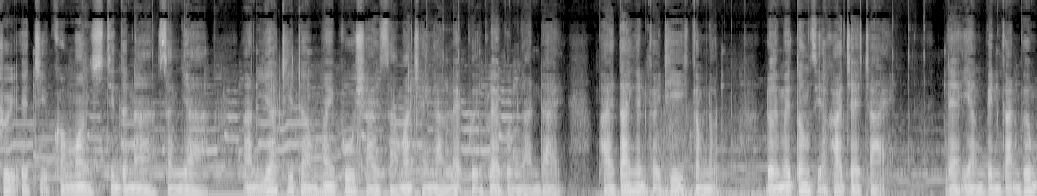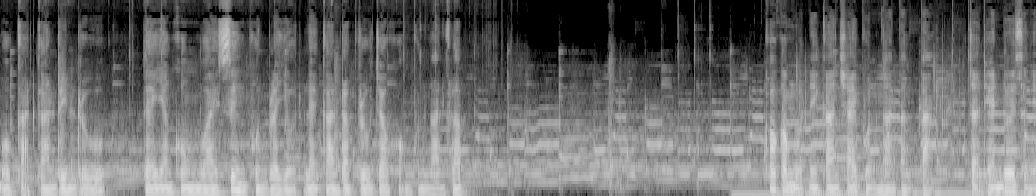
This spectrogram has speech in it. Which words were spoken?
Creative Commons จินตนา สัญญา อนุญาตที่ทำให้ผู้ใช้สามารถใช้งานและเผยแพร่ผลงานได้ ภายใต้เงื่อนไขที่กำหนด โดยไม่ต้องเสียค่าใช้จ่าย และยังเป็นการเพิ่มโอกาสการเรียนรู้ แต่ยังคงไว้ซึ่งผลประโยชน์และการรับรู้เจ้าของผลงานครับ ข้อกำหนดในการใช้ผลงานต่างๆ จะแทนด้วยสัญ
